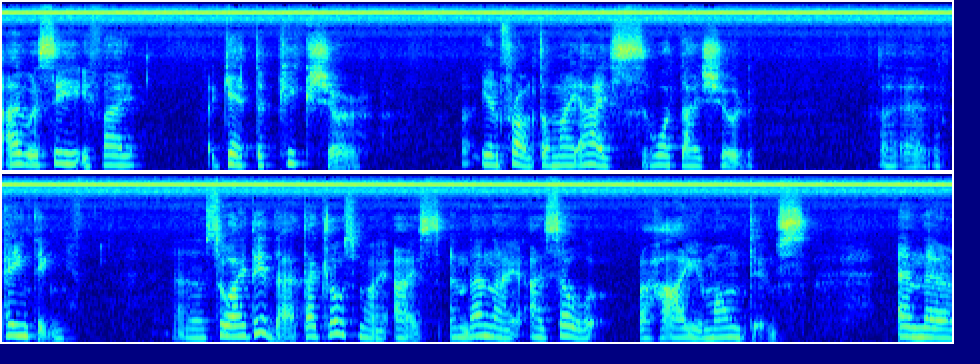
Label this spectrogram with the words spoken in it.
I will see if I get the picture in front of my eyes what I should uh, painting. Uh, so I did that. I closed my eyes and then I, I saw high mountains and uh,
